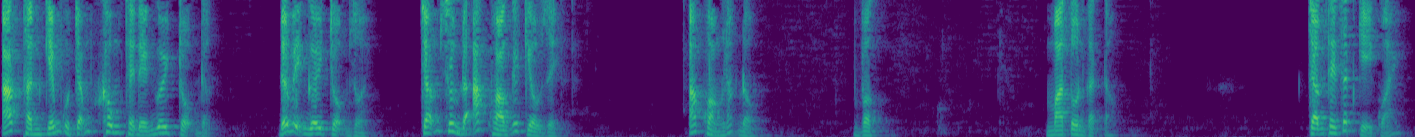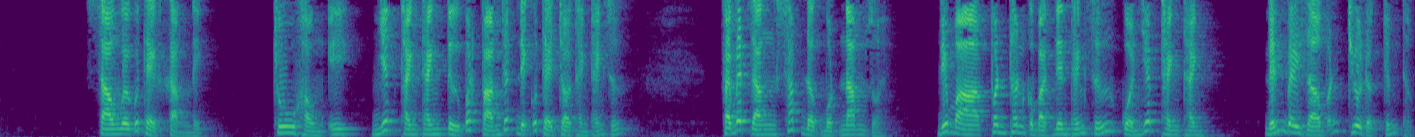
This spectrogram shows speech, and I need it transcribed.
Ác thần kiếm của chấm không thể để ngươi trộm được. Nếu bị ngươi trộm rồi chấm xưng là ác hoàng cái kiểu gì? Ác hoàng lắc đầu Vâng. Ma Tôn gật đầu Chậm thấy rất kỳ quái. Sao ngươi có thể khẳng định Chu Hồng Y Nhiếp thành thành từ bất phàm nhất định có thể trở thành thánh sứ. Phải biết rằng sắp được một năm rồi nếu mà phân thân của Bạch Liên Thánh Sứ của nhiếp Thành Thành Đến bây giờ vẫn chưa được chứng thực.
